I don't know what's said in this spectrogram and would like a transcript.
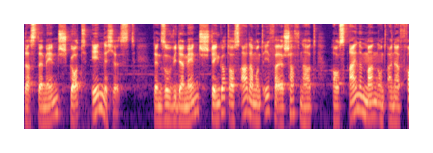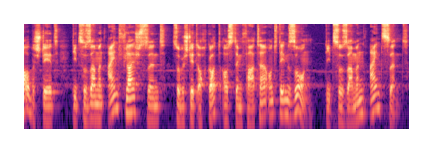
dass der Mensch Gott ähnlich ist. Denn so wie der Mensch, den Gott aus Adam und Eva erschaffen hat, aus einem Mann und einer Frau besteht, die zusammen ein Fleisch sind, so besteht auch Gott aus dem Vater und dem Sohn, die zusammen eins sind.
